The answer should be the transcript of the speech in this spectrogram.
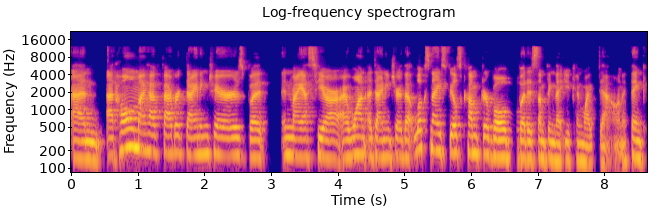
And at home, I have fabric dining chairs, but in my STR, I want a dining chair that looks nice, feels comfortable, but is something that you can wipe down. I think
